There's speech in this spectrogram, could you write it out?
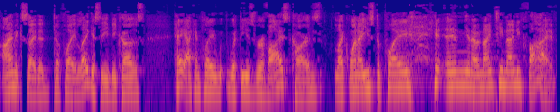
I'm excited to play Legacy because, hey, I can play w- with these revised cards like when I used to play in, you know, 1995.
